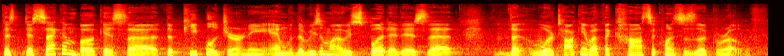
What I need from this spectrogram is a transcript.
The, the second book is uh, the people journey, and the reason why we split it is that the, we're talking about the consequences of growth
